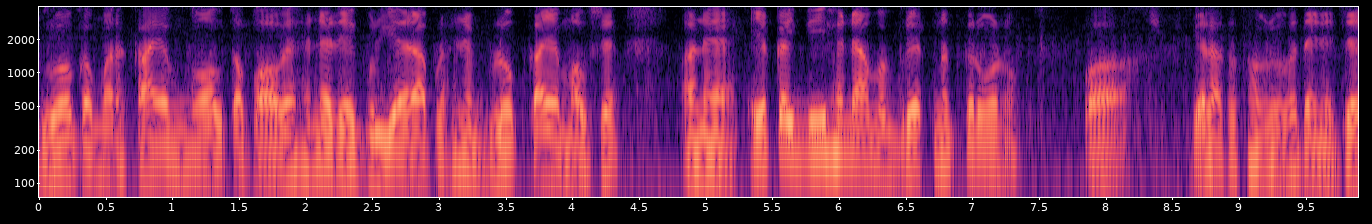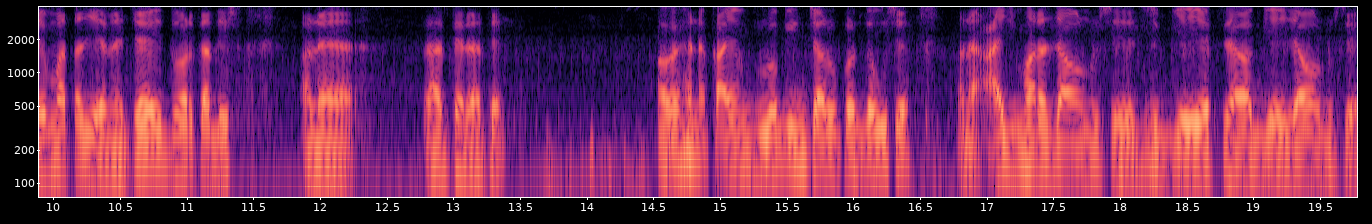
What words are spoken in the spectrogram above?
બ્લોગ અમારા કાયમ ન આવતા, પણ હવે હે ને રેગ્યુલર આપણે હે ને બ્લોગ કાયમ આવશે. અને એક જ દી હે ને આમાં બ્રેક નથી કરવાનો. પહેલાં તો તમને બધાને જય માતાજી અને જય દ્વારકાધીશ અને રાધે રાધે. હવે હે ને કાયમ બ્લોગિંગ ચાલુ કરી દઉં છે. અને આજ મારે જવાનું છે, જગ્યાએ એક જગ્યાએ જવાનું છે.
